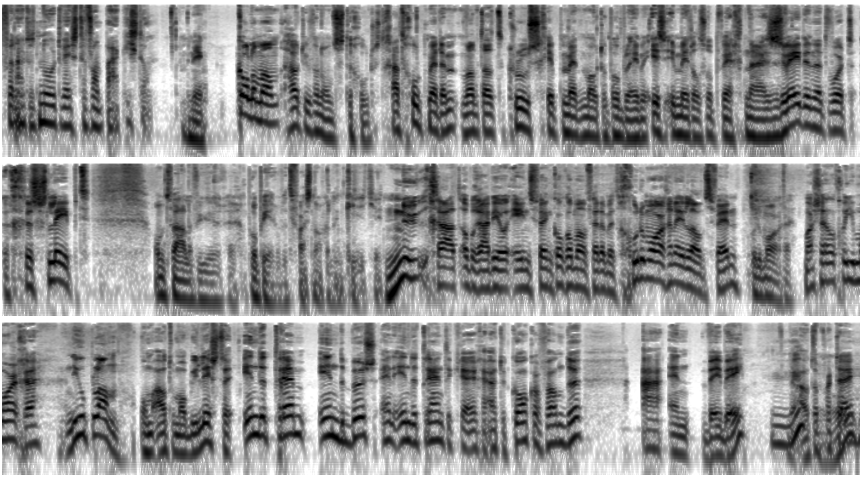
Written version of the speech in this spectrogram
vanuit het noordwesten van Pakistan. Meneer Kolleman houdt u van ons te goed. Het gaat goed met hem, want dat cruiseschip met motorproblemen... is inmiddels op weg naar Zweden. Het wordt gesleept. Om 12 uur eh, proberen we het vast nog wel een keertje. Nu gaat op Radio 1 Sven Kokkelman verder met Goedemorgen Nederland. Sven, goedemorgen. Marcel, goedemorgen. Een nieuw plan om automobilisten in de tram, in de bus en in de trein te krijgen... uit de koker van de ANWB, de autopartij.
